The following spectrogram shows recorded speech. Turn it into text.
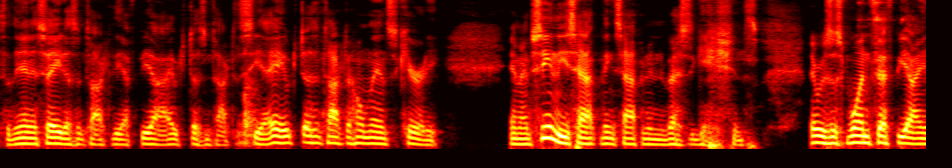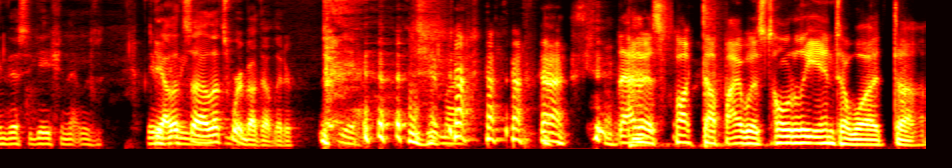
So the NSA doesn't talk to the FBI, which doesn't talk to the CIA, which doesn't talk to Homeland Security. And I've seen these hap- things happen in investigations. There was this one FBI investigation that was. Yeah, let's uh, let's worry about that later. Yeah. Never mind. that is fucked up. I was totally into what uh,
